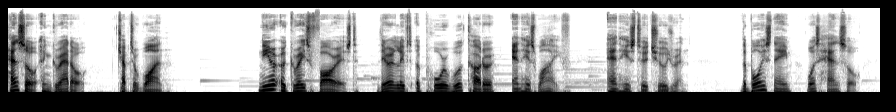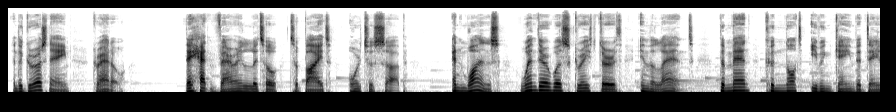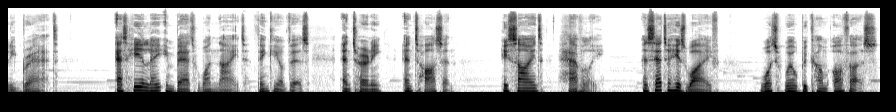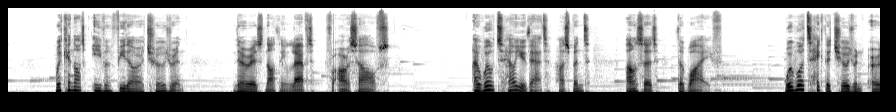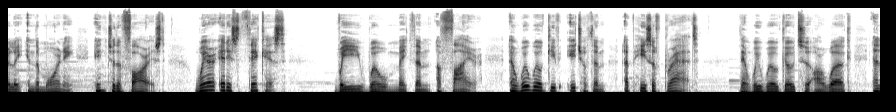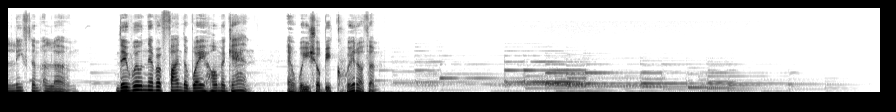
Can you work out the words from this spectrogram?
Hansel and Grethel, Chapter 1 Near a great forest, there lived a poor woodcutter and his wife, and his two children. The boy's name was Hansel, and the girl's name Grethel. They had very little to bite or to sup, and once, when there was great dearth in the land, the man could not even gain the daily bread. As he lay in bed one night thinking of this, and turning and tossing, he sighed heavily, and said to his wife, What will become of us? We cannot even feed our children. There is nothing left for ourselves. I will tell you that, husband, answered the wife. We will take the children early in the morning into the forest, where it is thickest we will make them a fire, and we will give each of them a piece of bread. Then we will go to our work and leave them alone. They will never find the way home again, and we shall be quit of them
